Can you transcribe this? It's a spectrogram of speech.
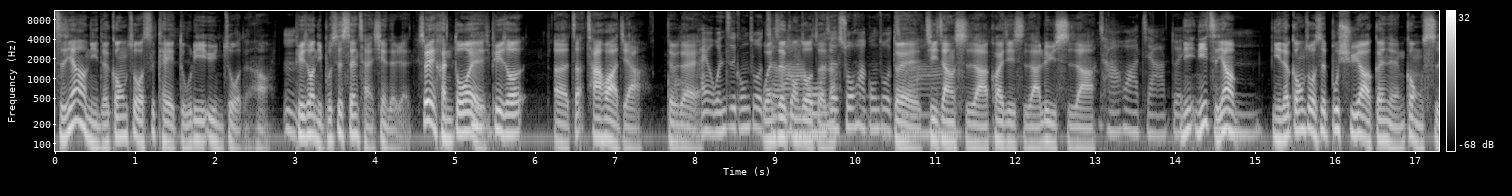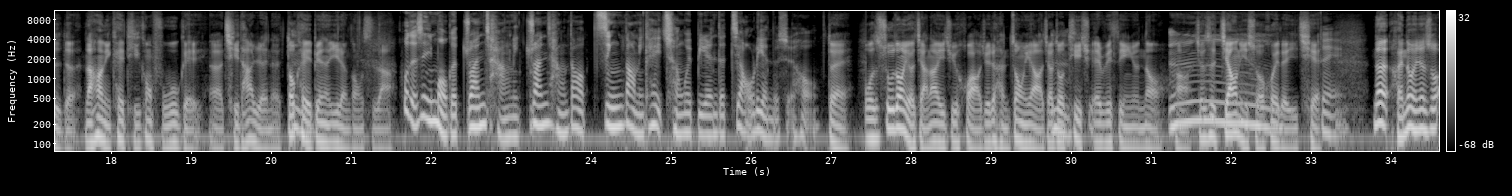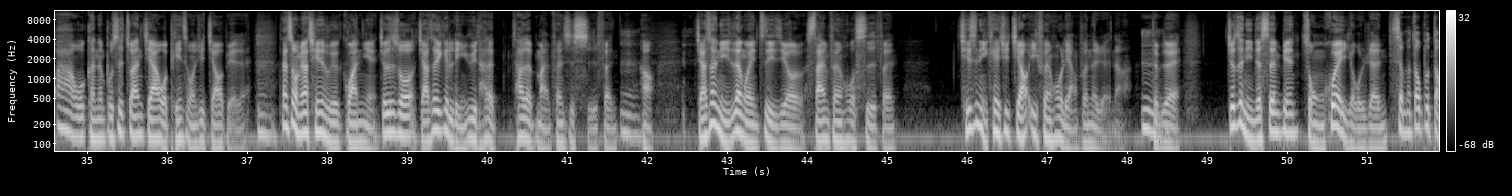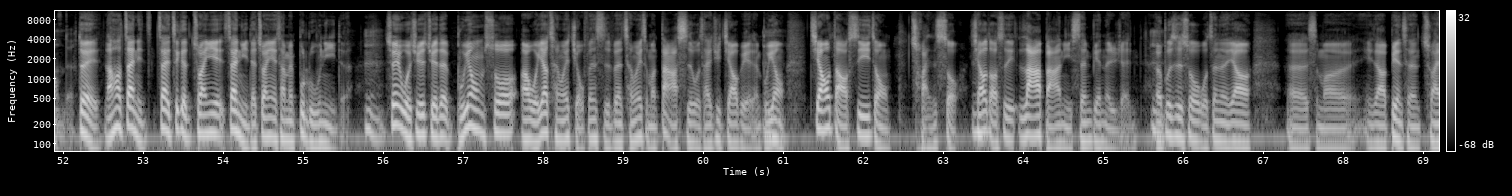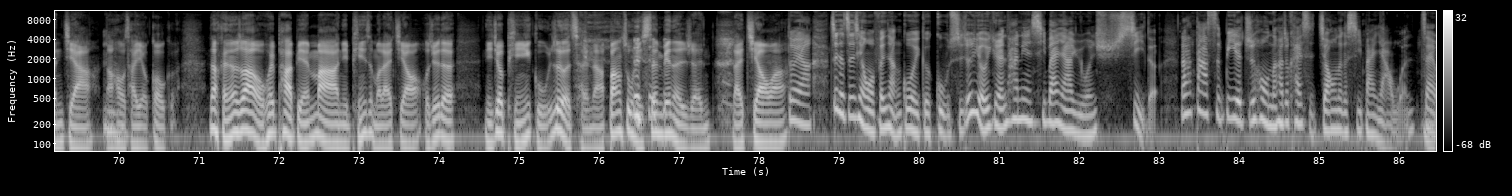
只要你的工作是可以独立运作的哈，嗯譬如说你不是生产线的人，所以很多诶、欸譬如说呃插插画家，对不对？哦还有文字工作者啊、文字工作者或呢？者说话工作者、啊，对，记账、师啊、会计师啊、律师啊，插画家，对，你你只要嗯。你的工作是不需要跟人共事的，然后你可以提供服务给呃其他人的，都可以变成艺人公司啊。或者是你某个专长，你专长到精到你可以成为别人的教练的时候，对，我的书中有讲到一句话，我觉得很重要，叫做嗯。“teach everything you know”，、啊，嗯。就是教你所会的一切。对，那很多人就说啊，我可能不是专家，我凭什么去教别人？嗯但是我们要清楚一个观念，就是说，假设一个领域它的它的满分是十分，嗯，好假设你认为你自己只有三分或四分，其实你可以去教一分或两分的人啊，嗯对不？对？就是你的身边总会有人什么都不懂的，对，然后在你在这个专业，在你的专业上面不如你的，嗯。所以我觉得觉得不用说啊，我要成为九分十分，成为什么大师我才去教别人，不用。教导是一种传授，教导是拉拔你身边的人，嗯。而不是说我真的要呃什么，你知道变成专家，然后才有够格。那可能说啊，我会怕别人骂啊，你凭什么来教？我觉得你就凭一股热忱啊，帮助你身边的人 来教啊。对啊，这个之前我分享过一个故事，就是有一个人他念西班牙语文系的，那他大四毕业之后呢，他就开始教那个西班牙文，在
